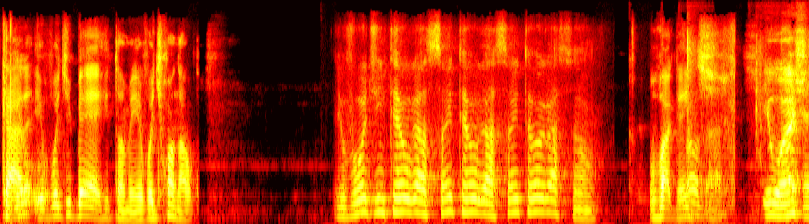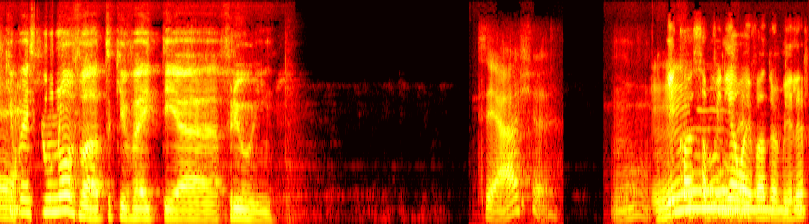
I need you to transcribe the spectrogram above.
Cara, Eu- eu vou de BR também, eu vou de Ronaldo. Eu vou de interrogação, interrogação, interrogação. O vagante. Eu acho É. que vai ser um novato que vai ter a free win. Você acha? Hum. E qual é a sua opinião, Evander Miller?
